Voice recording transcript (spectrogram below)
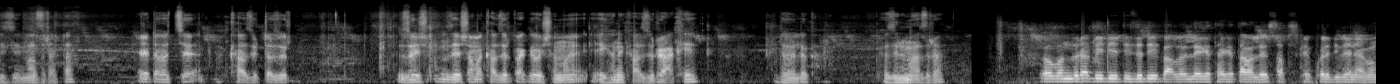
এই যে মাজরাটা। এটা হচ্ছে খাজুর টাজুর যে যে সময় খাজুর পাকে ওই সময় এখানে খাজুর রাখে। এটা হলো খাজুর মাজরা তো বন্ধুরা ভিডিওটি যদি ভালো লেগে থাকে তাহলে সাবস্ক্রাইব করে দিবেন এবং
